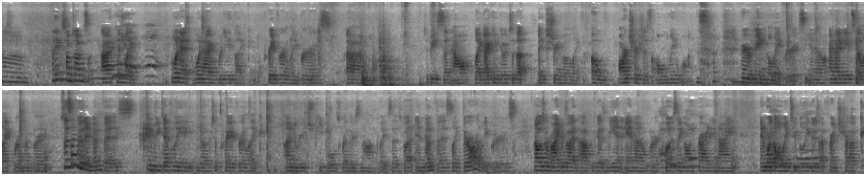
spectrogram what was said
Um, I think sometimes I can like when it when I read like pray for laborers um, to be sent out. Like I can go to the extreme of like, oh, our church is the only ones who are being the laborers, you know. And I need to like remember, specifically in Memphis, and we definitely know to pray for like unreached peoples where there's not places. But in Memphis, like there are laborers. And I was reminded by that because me and Anna were closing on Friday night, and we're the only two believers at French Truck.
